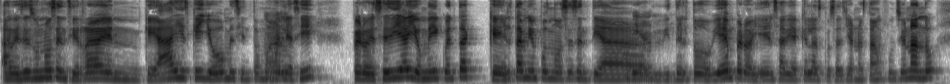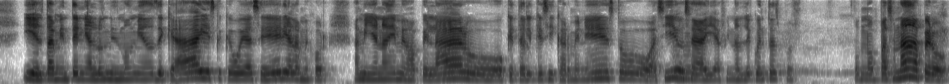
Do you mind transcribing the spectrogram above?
a veces uno se encierra en que, ay, es que yo me siento mal y así, pero ese día yo me di cuenta que él también pues no se sentía del todo bien, pero él sabía que las cosas ya no estaban funcionando y él también tenía los mismos miedos de que, ay, es que qué voy a hacer y a lo mejor a mí ya nadie me va a pelar o, qué tal que si Carmen esto o así, o sea, y a final de cuentas pues, pues no pasó nada, pero,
